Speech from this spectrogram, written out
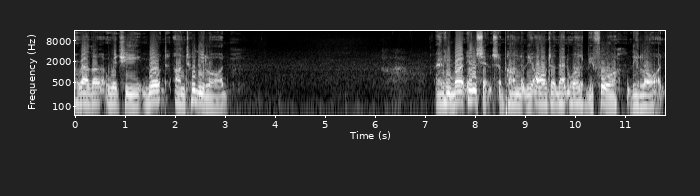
rather which he built unto the Lord. And he burnt incense upon the altar that was before the Lord.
